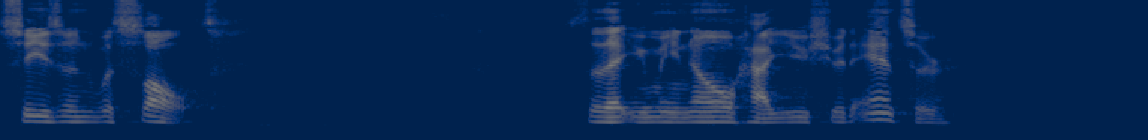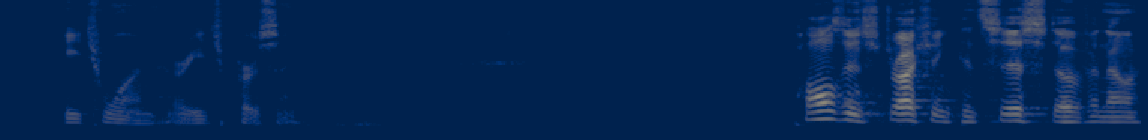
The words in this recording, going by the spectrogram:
seasoned with salt, so that you may know how you should answer each one or each person. Paul's instruction consists of, and now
